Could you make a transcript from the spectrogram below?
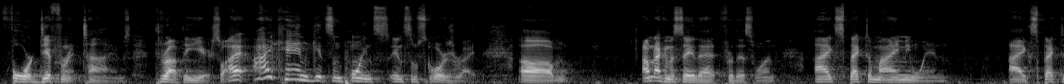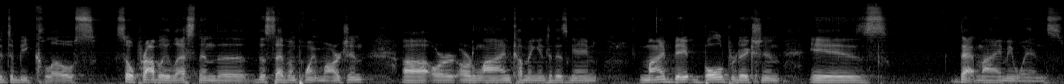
four different times throughout the year. So I, I can get some points and some scores right. Um, I'm not going to say that for this one. I expect a Miami win. I expect it to be close, so probably less than the, the seven point margin uh, or, or line coming into this game. My big, bold prediction is that Miami wins.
